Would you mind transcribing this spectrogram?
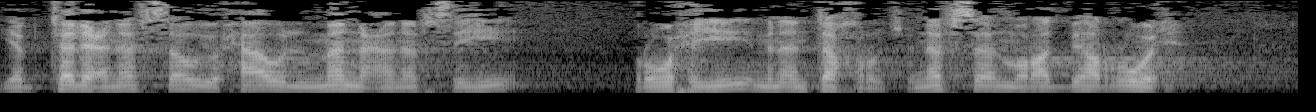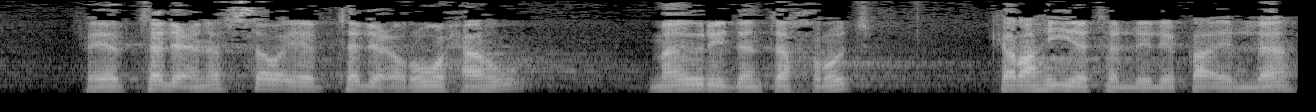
يبتلع نفسه يحاول منع نفسه روحه من أن تخرج. نفسه المراد بها الروح. فيبتلع نفسه ويبتلع روحه. ما يريد أن تخرج كراهية للقاء الله.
